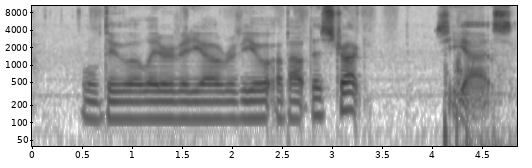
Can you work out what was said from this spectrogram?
we'll do a later video review about this truck. See you guys.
